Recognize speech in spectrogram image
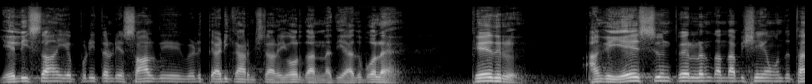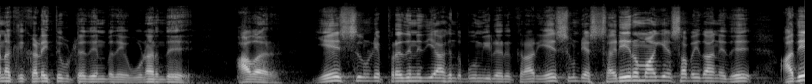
எலிசா எப்படி தன்னுடைய சால்வையை எடுத்து அடிக்க ஆரம்பிச்சிட்டாரு யோர்தான் நதி அதுபோல் பேதுரு அங்கே இயேசுவின் பேரிலிருந்து அந்த அபிஷேகம் வந்து தனக்கு கிடைத்து விட்டது என்பதை உணர்ந்து அவர் இயேசுனுடைய பிரதிநிதியாக இந்த பூமியில் இருக்கிறார். இயேசுனுடைய சரீரமாகிய சபைதான் இது. அதே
